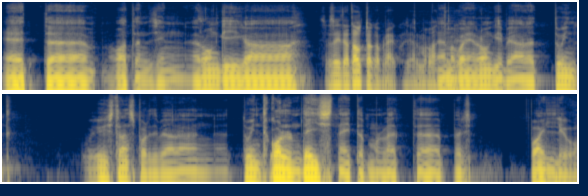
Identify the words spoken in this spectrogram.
Et vaatan siin rongiga. sa sõidad autoga praegu seal, ma vaatan. ma panin rongi peale tund või ühistranspordi peale on tund kolmteist näitab mulle, et äh, päris palju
